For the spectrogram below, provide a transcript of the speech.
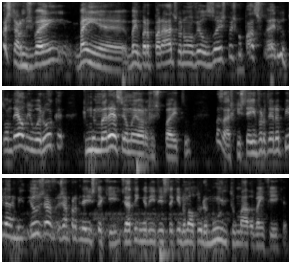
Para estarmos bem, bem, eh, bem preparados, para não haver lesões, depois com o Passos Ferreira o Tondela e o Aroca, que me merecem o maior respeito, mas acho que isto é inverter a pirâmide. Eu já, já partilhei isto aqui, já tinha dito isto aqui numa altura muito má do Benfica.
